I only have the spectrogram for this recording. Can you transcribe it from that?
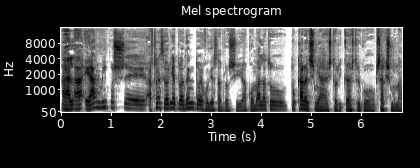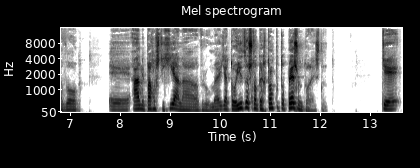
Αλλά εάν μήπως. Ε, αυτό είναι θεωρία τώρα, δεν το έχω διασταυρώσει ακόμα, αλλά το, το κάνω έτσι μια ιστορικό, ιστορικό ψάξιμο να δω ε, αν υπάρχουν στοιχεία να βρούμε για το είδος των παιχτών που το παίζουν το Resident. Και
